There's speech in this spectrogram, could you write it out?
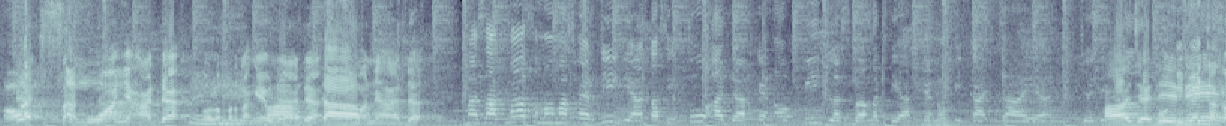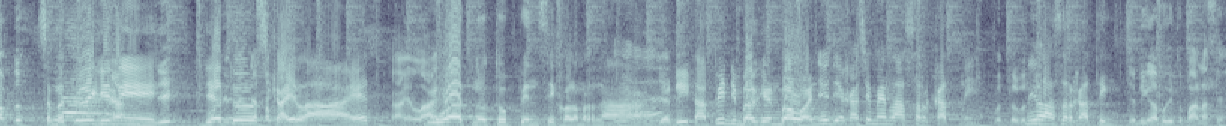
Oh, semuanya ada. Kolam renangnya udah ada, tamannya ada. Mas Akmal sama Mas Ferdi di atas itu ada canopy jelas banget ya, canopy kaca ya. Jadi Oh, kalau- jadi ini cakep tuh. sebetulnya Ya. gini, Ya, dia tuh cakep. skylight, Skylight. buat nutupin si kolam renang. Ya. Jadi Tapi di bagian bawahnya dia kasih main laser cut nih. Betul, Ini betul. laser cutting. jadi nggak begitu panas ya.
